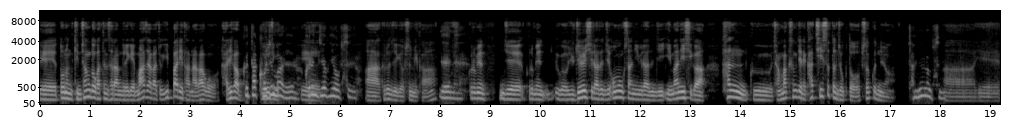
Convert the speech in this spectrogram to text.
예, 또는 김창도 같은 사람들에게 맞아가지고 이빨이 다 나가고 다리가 그 다 거짓말이에요. 예. 그런 적이 없어요. 아, 그런 적이 없습니까? 네네. 그러면 이제 그러면 이거 유재열 씨라든지 오 목사님이라든지 이만희 씨가 한 그 장막 성전에 같이 있었던 적도 없었군요. 전혀 없어요. 아, 예.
